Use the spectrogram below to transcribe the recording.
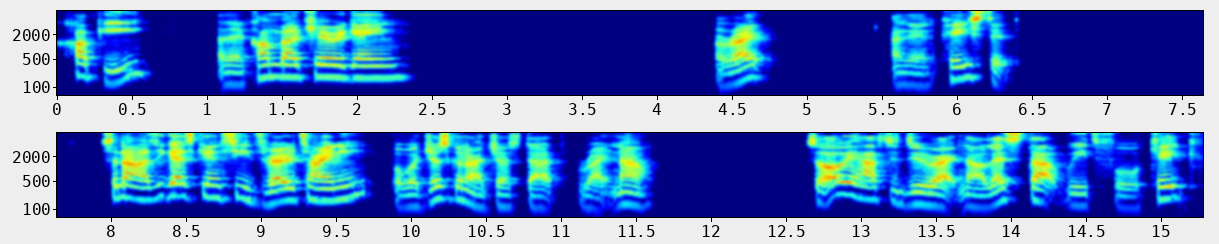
Copy. And then come back here again. All right. And then paste it. So now, as you guys can see, it's very tiny, but we're just going to adjust that right now. So all we have to do right now, let's start with for cake.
